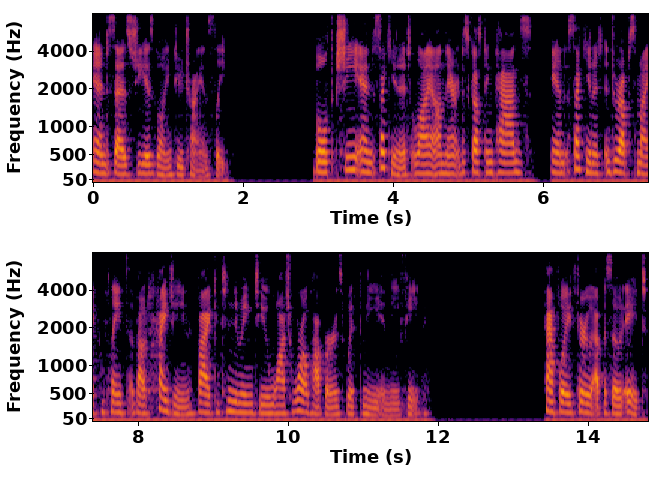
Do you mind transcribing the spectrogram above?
and says she is going to try and sleep. Both she and Secunit lie on their disgusting pads, and Secunit interrupts my complaints about hygiene by continuing to watch World Hoppers with me in the feed. Halfway through episode 8,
